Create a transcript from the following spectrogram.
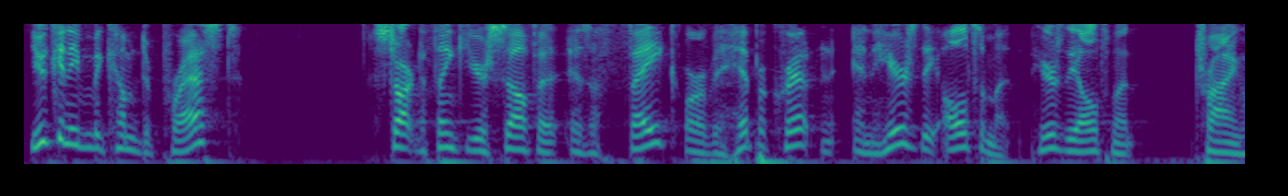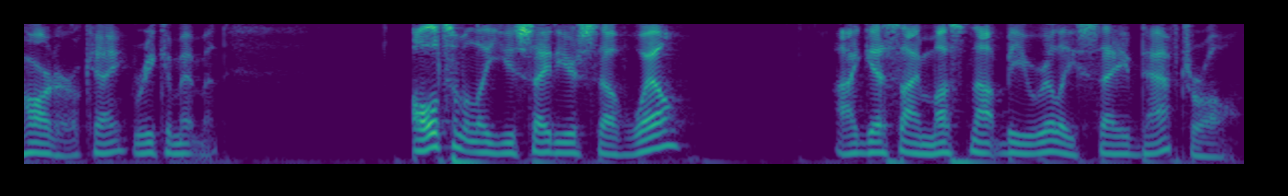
you can even become depressed. Start to think of yourself as a fake or of a hypocrite. And here's the ultimate. Here's the ultimate trying harder. Okay, recommitment. Ultimately, you say to yourself, "Well, I guess I must not be really saved after all."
